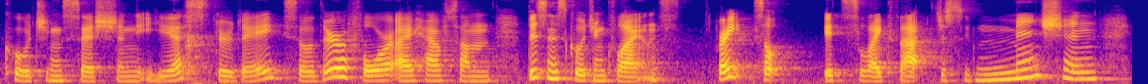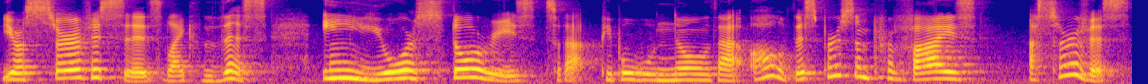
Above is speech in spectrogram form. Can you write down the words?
coaching session yesterday. So therefore I have some business coaching clients, right? So it's like that. Just mention your services like this in your stories so that people will know that, oh, this person provides a service.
